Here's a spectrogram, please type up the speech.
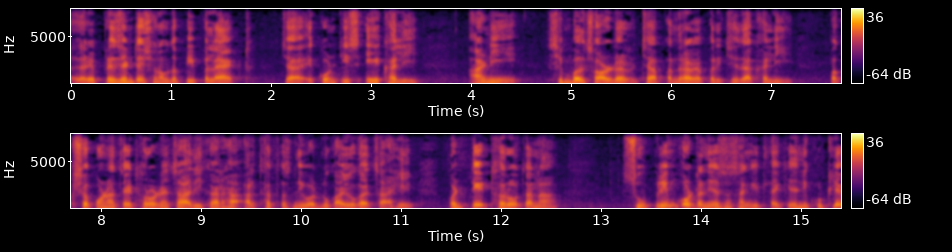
रिप्रेझेंटेशन ऑफ द पीपल ॲक्टच्या एकोणतीस ए खाली आणि सिम्बल्स ऑर्डरच्या पंधराव्या परिच्छेदाखाली पक्ष कोणाचा आहे ठरवण्याचा अधिकार हा अर्थातच निवडणूक आयोगाचा आहे. पण ते ठरवताना सुप्रीम कोर्टाने असं सांगितलं आहे की यांनी कुठले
